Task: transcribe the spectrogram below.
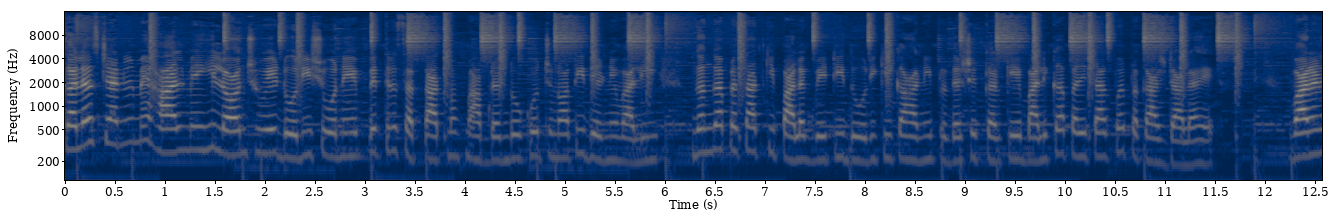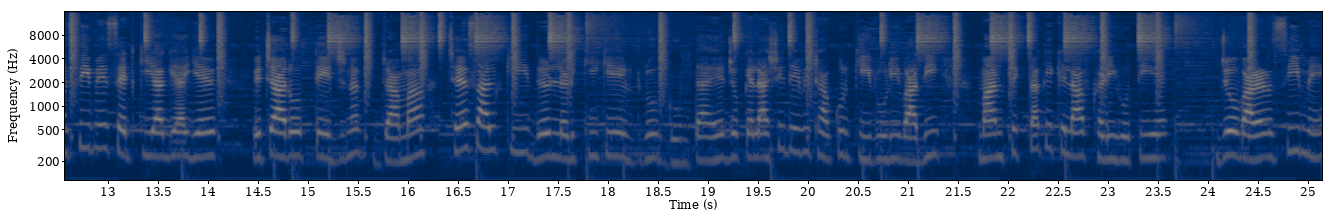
कलर्स चैनल में हाल में ही लॉन्च हुए डोरी शो ने पितृ सत्तात्मक मापदंडों को चुनौती देने वाली गंगा प्रसाद की पालक बेटी डोरी की कहानी प्रदर्शित करके बालिका परिताग पर प्रकाश डाला है। वाराणसी में सेट किया गया यह विचारोत्तेजनक ड्रामा छह साल की दृढ़ लड़की के इर्द घूमता है, जो कैलाशी देवी ठाकुर की रूढ़ीवादी मानसिकता के खिलाफ खड़ी होती है, जो वाराणसी में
